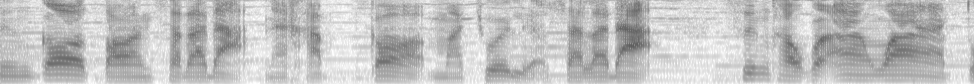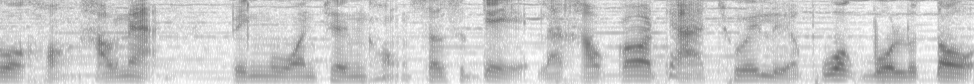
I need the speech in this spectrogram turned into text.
นึงก็ตอนซาราดะนะครับ ก็มาช่วยเหลือซาราดะ ซึ่งเขาก็อ้างว่าตัวของเขาเนี่ยเป็นงวนเชิญของซาสึเกะและเขาก็จะช่วยเหลือพวกโบรุโตะ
